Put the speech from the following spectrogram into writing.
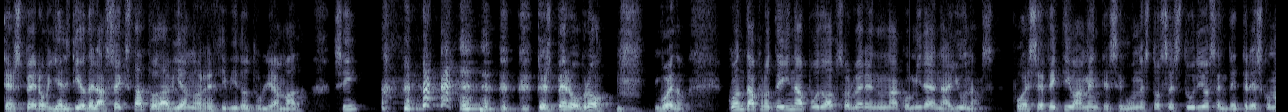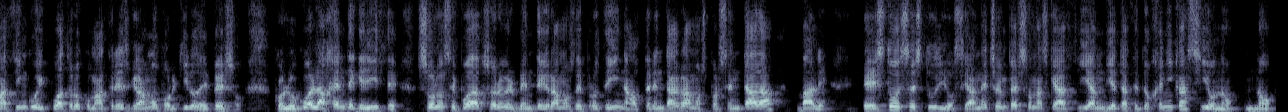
Te espero. Y el tío de la sexta todavía no ha recibido tu llamada. ¿Sí? Te espero, bro. Bueno, ¿cuánta proteína puedo absorber en una comida en ayunas? Pues efectivamente, según estos estudios, entre 3,5 y 4,3 gramos por kilo de peso. Con lo cual, la gente que dice solo se puede absorber 20 gramos de proteína o 30 gramos por sentada, vale. ¿Estos estudios se han hecho en personas que hacían dieta cetogénica? ¿Sí o no? No.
